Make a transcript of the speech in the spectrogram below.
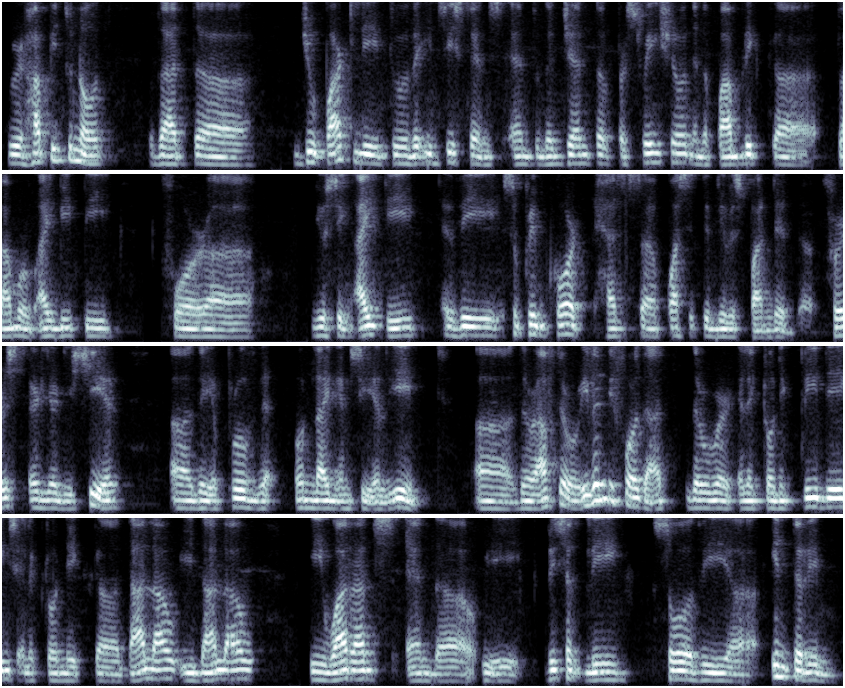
we're happy to note that uh, due partly to the insistence and to the gentle persuasion and the public uh, clamor of IBP for uh, using IT, the Supreme Court has uh, positively responded. First, earlier this year, uh, they approved the online MCLE. Uh, thereafter, or even before that, there were electronic pleadings, electronic uh, dalaw, e-dalaw, e-warrants, and uh, we recently saw the interim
